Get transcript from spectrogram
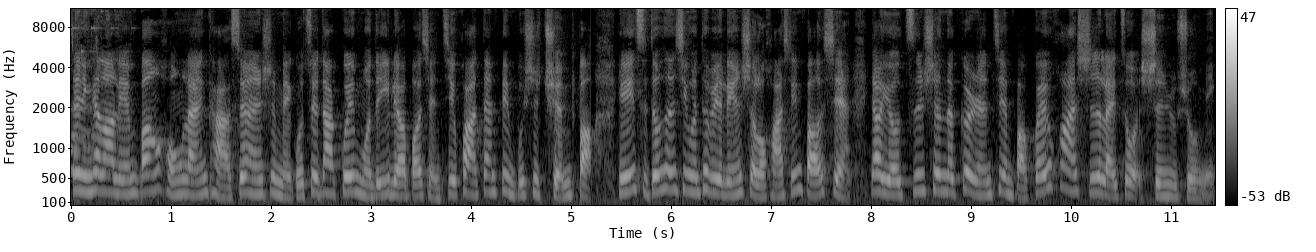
在您看到联邦红蓝卡虽然是美国最大规模的医疗保险计划，但并不是全保，也因此东森新闻特别联手了华兴保险，要由资深的个人健保规划师来做深入说明。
